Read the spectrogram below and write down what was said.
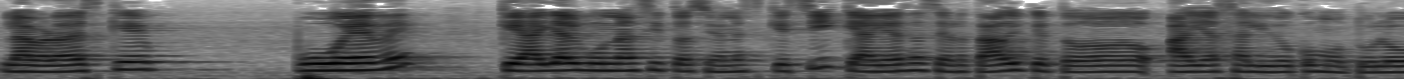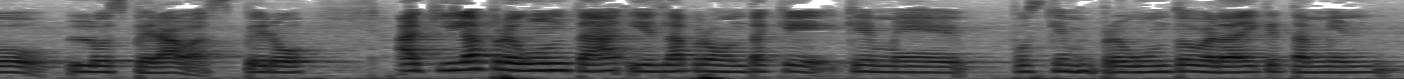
La verdad es que puede que haya algunas situaciones que sí, que hayas acertado y que todo haya salido como tú lo, lo esperabas, pero aquí la pregunta, y es la pregunta que, que, me, pues que me pregunto, ¿verdad? Y que también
